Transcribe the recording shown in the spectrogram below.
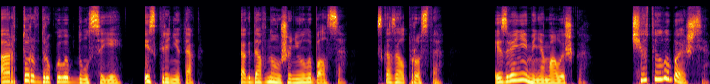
А Артур вдруг улыбнулся ей. Искренне так. Как давно уже не улыбался. Сказал просто. «Извини меня, малышка». «Чего ты улыбаешься?»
